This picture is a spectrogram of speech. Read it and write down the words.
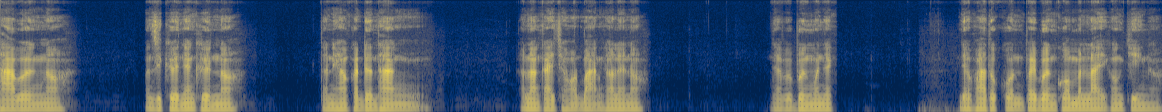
ถาเบิงเนาะมันสิเกิดหยังขึ้นเนาะตอนนี้เฮาก็เดินทางกำลังไกลจะฮอดบ้านเขาเลยเนาะเดี๋ยวไปเบิงบรรยากาศ เดี๋ยวพาทุกคนไปเบิ่งความบรรลัยของจริงเนาะ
